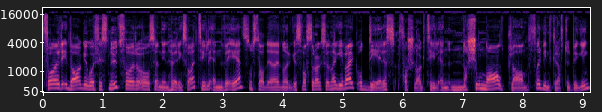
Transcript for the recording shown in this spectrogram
For i dag går fristen ut for å sende inn høringssvar til NVE, som stadig er Norges vassdrags- og energiverk, og deres forslag til en nasjonal plan for vindkraftutbygging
